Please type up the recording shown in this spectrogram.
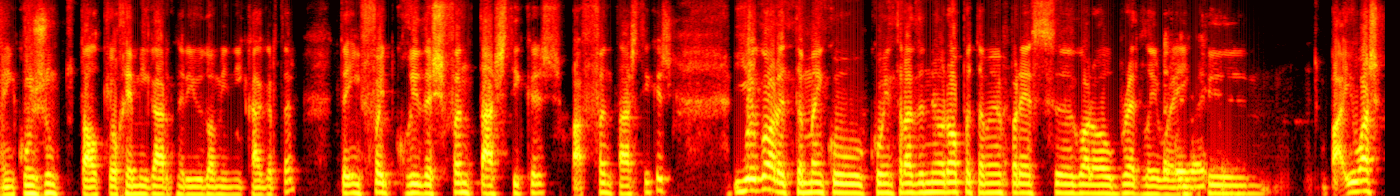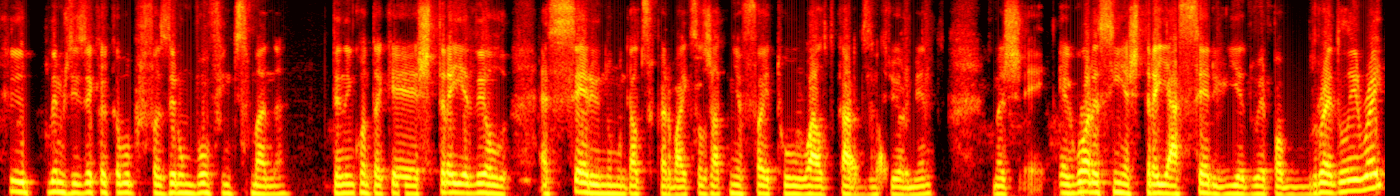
em conjunto total, que é o Remy Gardner e o Dominic Agarter. Têm feito corridas fantásticas, pá, fantásticas. E agora também com, com a entrada na Europa também aparece agora o Bradley Ray, que pá, eu acho que podemos dizer que acabou por fazer um bom fim de semana, tendo em conta que é a estreia dele a sério no Mundial de Superbikes, ele já tinha feito o Wildcards anteriormente, mas agora sim a estreia a sério ia doer para o Bradley Ray,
